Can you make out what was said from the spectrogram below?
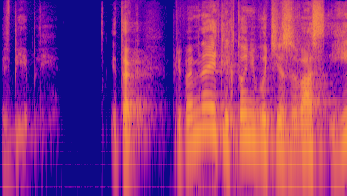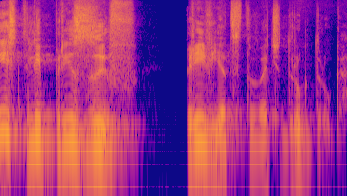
в Библии. Итак, Припоминает ли кто-нибудь из вас, есть ли призыв приветствовать друг друга?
